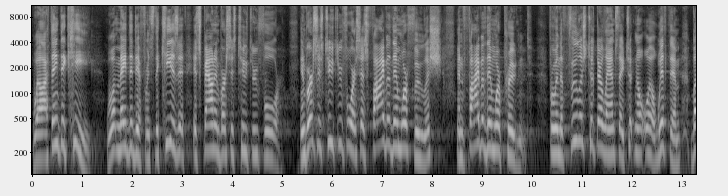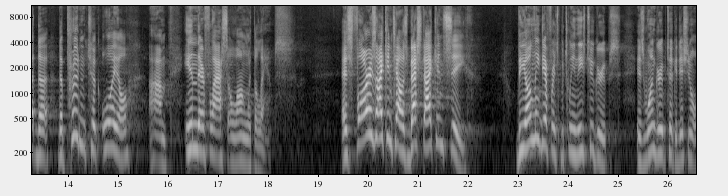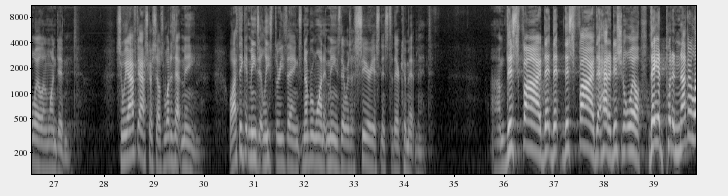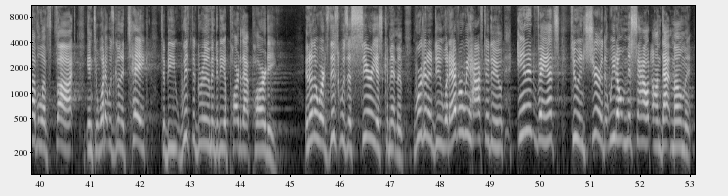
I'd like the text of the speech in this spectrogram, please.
Well, I think the key, what made the difference, the key is it's found in verses two through four. In verses 2 through 4, it says, Five of them were foolish, and five of them were prudent. For when the foolish took their lamps, they took no oil with them, but the, the prudent took oil um, in their flasks along with the lamps. As far as I can tell, as best I can see, the only difference between these two groups is one group took additional oil and one didn't. So we have to ask ourselves, what does that mean? Well, I think it means at least three things. Number one, it means there was a seriousness to their commitment. Um, this five that, that, this five that had additional oil they had put another level of thought into what it was going to take to be with the groom and to be a part of that party in other words this was a serious commitment we're going to do whatever we have to do in advance to ensure that we don't miss out on that moment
